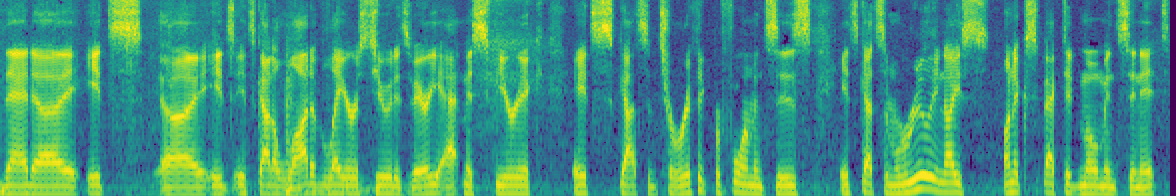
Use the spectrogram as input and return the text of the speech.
That uh, it's uh, it's it's got a lot of layers to it. It's very atmospheric. It's got some terrific performances. It's got some really nice unexpected moments in it.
